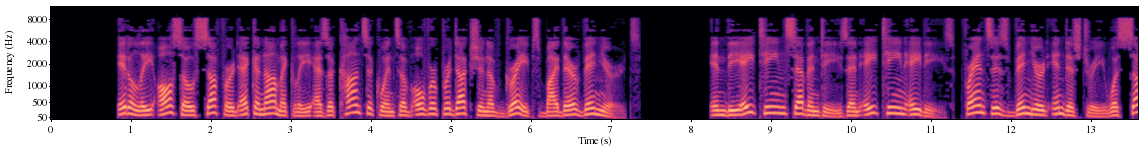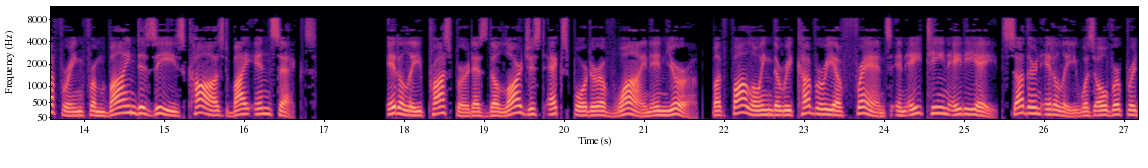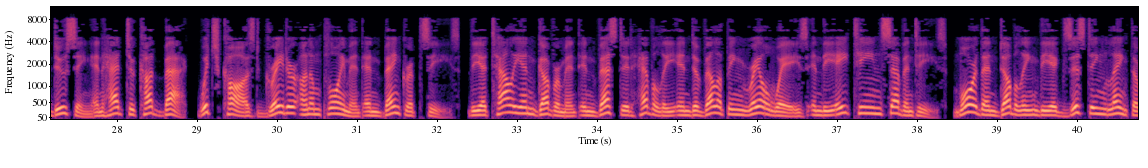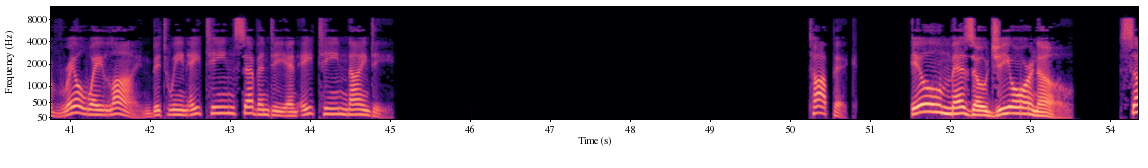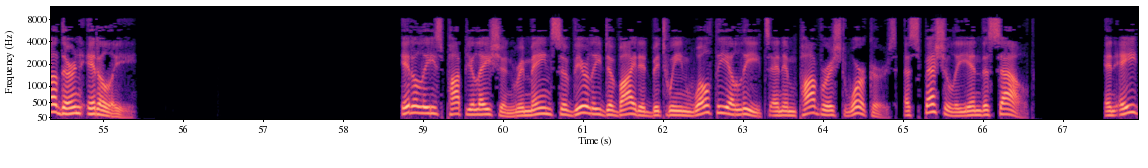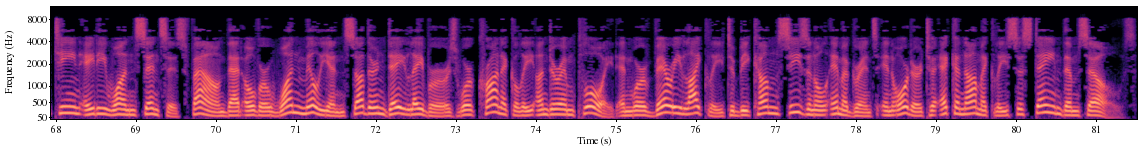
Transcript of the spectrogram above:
Italy also suffered economically as a consequence of overproduction of grapes by their vineyards. In the 1870s and 1880s, France's vineyard industry was suffering from vine disease caused by insects. Italy prospered as the largest exporter of wine in Europe, but following the recovery of France in 1888 southern Italy was overproducing and had to cut back, which caused greater unemployment and bankruptcies. The Italian government invested heavily in developing railways in the 1870s, more than doubling the existing length of railway line between 1870 and 1890. Topic: Il Mezzogiorno, Southern Italy. Italy's population remained severely divided between wealthy elites and impoverished workers, especially in the south. An 1881 census found that over 1 million Southern day laborers were chronically underemployed and were very likely to become seasonal immigrants in order to economically sustain themselves.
